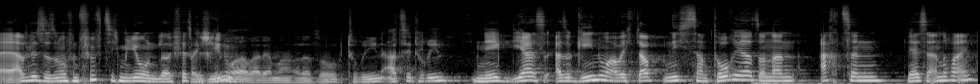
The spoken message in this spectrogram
äh, Ablösesumme von 50 Millionen, glaube ich, Bei festgeschrieben. Genua war der mal oder so. Turin, AC Turin? Nee, ja, also Genua, aber ich glaube nicht Sampdoria, sondern 18, wie heißt der andere Verein?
